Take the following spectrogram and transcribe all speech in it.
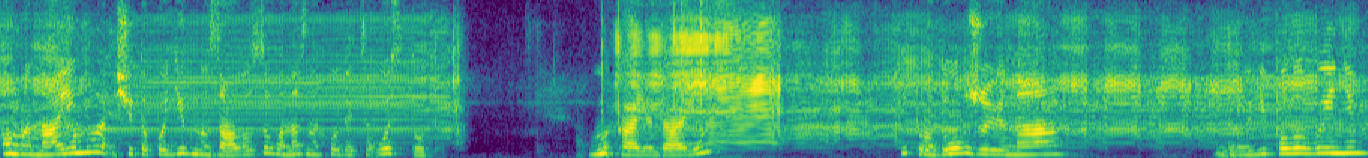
оминаємо щитоподібну залозу, вона знаходиться ось тут. Вмикаю далі і продовжую на другій половині.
